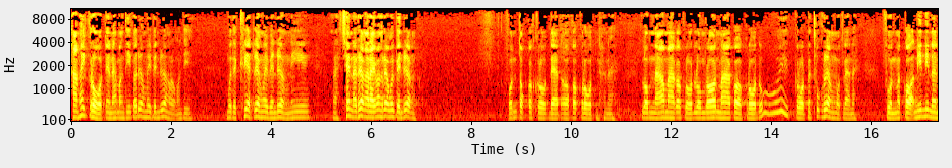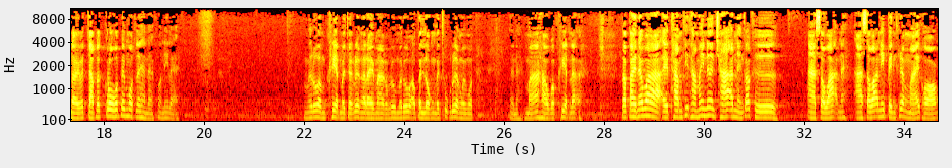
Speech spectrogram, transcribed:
ทำให้โกรธเนี่ยนะบางทีก็เรื่องไม่เป็นเรื่องหรอกบางทีมัวแต่เครียดเรื่องไม่เป็นเรื่องนี้นะเช่นเรื่องอะไรบ้างเรื่องไม่เป็นเรื่อง ฝนตกก็โกรธแดดออกก็โกรธนะลมหนาวมาก็โกรธลมร้อนมาก็โกรธโอ้ยโกรธมันทุกเรื่องหมดแล้วนะฝุ่นมาเกาะนิดนิดหน่อยหน่อยก็จับแล้วโกรธไปหมดเลยนะพวกนี้แหละ ไม่รู้ว่ามันเครียดมาจากเรื่องอะไรมาก็รู้ไม่รู้เอาไปลงไปทุกเรื่องไปหมดนะหมาเห่าก็เครียดแล้ว ต่อไปนะว่าไอ้ธรรมที่ทำให้เนิ่นช้าอันหนึ่งก็คืออาสวะนะอาสวะนี้เป็นเครื่องหมายของ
